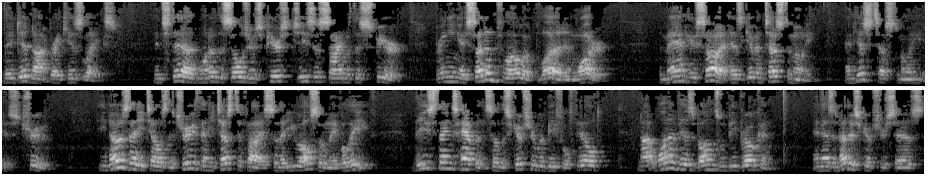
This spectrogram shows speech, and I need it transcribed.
they did not break his legs. Instead, one of the soldiers pierced Jesus' side with a spear, bringing a sudden flow of blood and water. The man who saw it has given testimony, and his testimony is true. He knows that he tells the truth, and he testifies so that you also may believe. These things happened so the scripture would be fulfilled. Not one of his bones would be broken. And as another scripture says,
